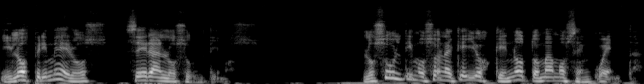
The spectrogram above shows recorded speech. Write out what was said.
y los primeros serán los últimos. Los últimos son aquellos que no tomamos en cuenta,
